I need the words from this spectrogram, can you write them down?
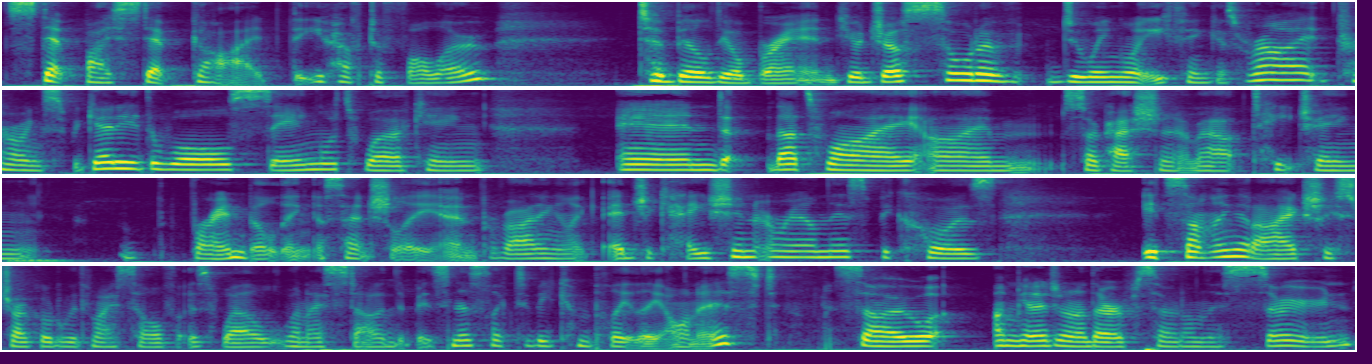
step by step guide that you have to follow to build your brand. You're just sort of doing what you think is right, throwing spaghetti at the walls, seeing what's working. And that's why I'm so passionate about teaching brand building essentially and providing like education around this because it's something that I actually struggled with myself as well when I started the business, like to be completely honest. So I'm going to do another episode on this soon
